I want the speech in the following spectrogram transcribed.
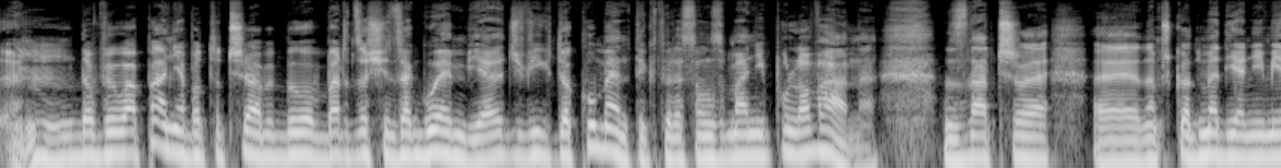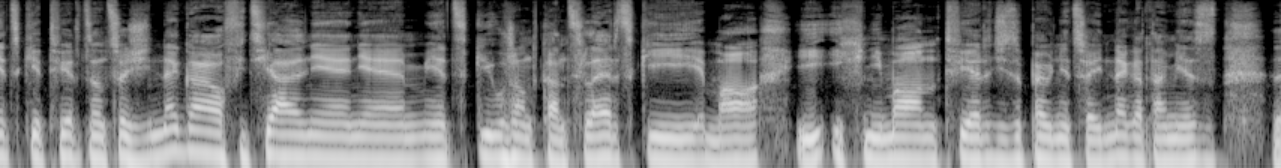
do wyłapania, bo to trzeba by było bardzo się zagłębiać w ich dokumenty, które są zmanipulowane. Znaczy, e, na przykład media niemieckie twierdzą coś innego, a oficjalnie niemieckie urząd kanclerski i ich Nimon twierdzi zupełnie co innego. Tam jest e,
